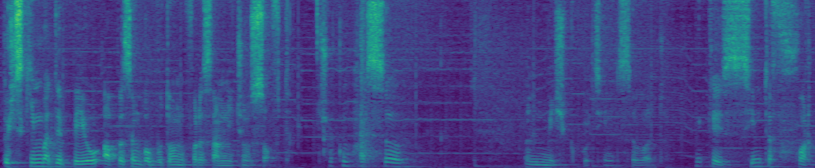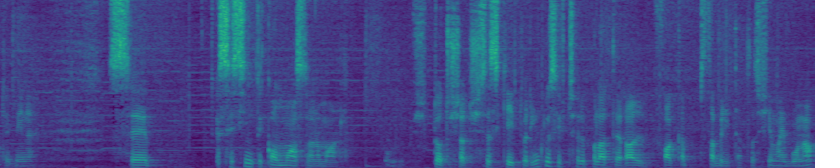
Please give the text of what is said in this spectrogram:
Își schimbă DPI-ul apăsând pe buton fără să am niciun soft. Și acum hai să îl mișc puțin să văd. Ok, simte foarte bine. Se, se simte ca un mouse normal și totuși aceste skate-uri, inclusiv cele pe lateral, fac ca stabilitatea să fie mai bună,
